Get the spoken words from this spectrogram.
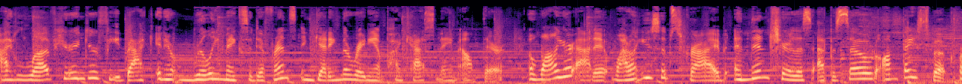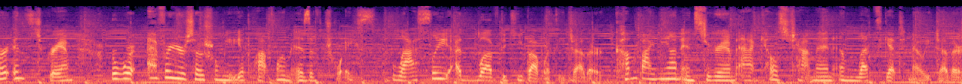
I love hearing your feedback, and it really makes a difference in getting the Radiant Podcast name out there. And while you're at it, why don't you subscribe and then share this episode on Facebook or Instagram or wherever your social media platform is of choice? Lastly, I'd love to keep up with each other. Come find me on Instagram at Kels Chapman and let's get to know each other.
